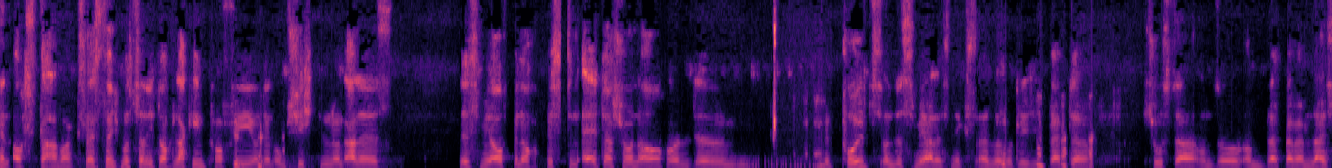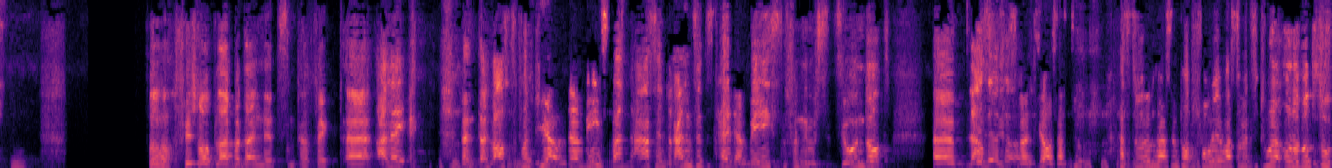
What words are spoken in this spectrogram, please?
denn auch Starbucks, weißt du? Ich muss doch nicht noch Lucking Coffee und dann umschichten und alles. Das ist mir auch, bin auch ein bisschen älter schon auch und ähm, mit Puls und das ist mir alles nichts. Also wirklich, ich bleib da Schuster und so und bleib bei meinem Leisten. So, Fischler bleibt bei deinen Netzen, perfekt. Äh, Alex, dann, dann warst du von dir und der nächste an Asien dran sitzt, hält am wenigsten von Investitionen dort. Äh, Lars, wie sieht's bei dir aus? Hast du, hast du irgendwas im Portfolio, was damit zu tun hat? Oder würdest du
